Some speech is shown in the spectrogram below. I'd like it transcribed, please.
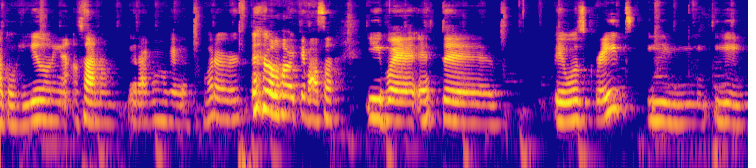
acogido ni nada, o sea, no, era como que, whatever, vamos a ver qué pasa. Y pues, este, it was great y, y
